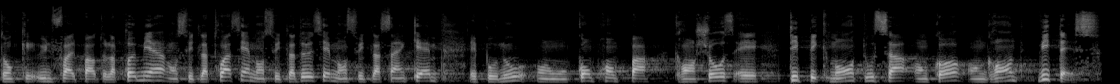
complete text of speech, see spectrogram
donc une fois elle part de la première, ensuite la troisième, ensuite la deuxième, ensuite la cinquième, et pour nous, on ne comprend pas grand-chose, et typiquement tout ça encore en grande vitesse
